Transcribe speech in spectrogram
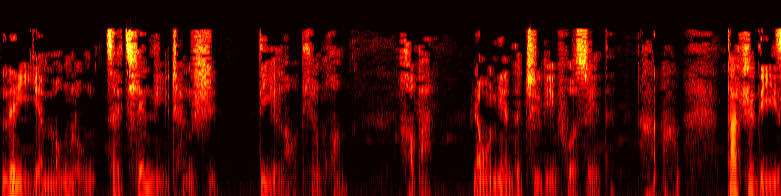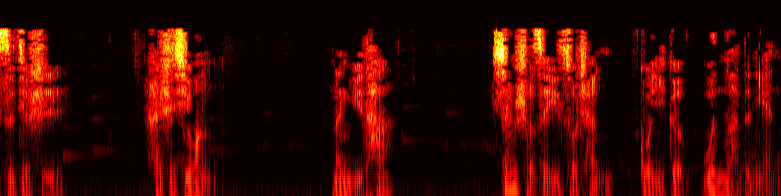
泪眼朦胧，在千里城市，地老天荒。好吧，让我念得支离破碎的，大致的意思就是，还是希望能与他相守在一座城，过一个温暖的年。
